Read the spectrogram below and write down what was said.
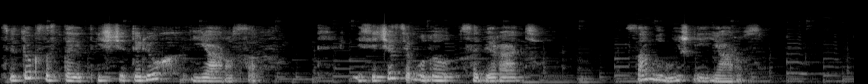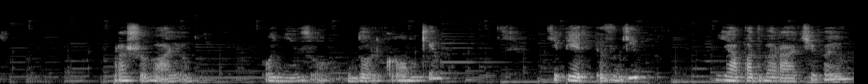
Цветок состоит из четырех ярусов. И сейчас я буду собирать самый нижний ярус. Прошиваю по низу вдоль кромки. Теперь сгиб я подворачиваю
